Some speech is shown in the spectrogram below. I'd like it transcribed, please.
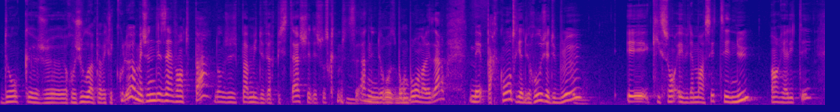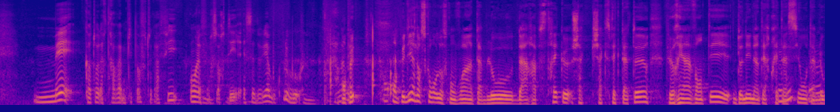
Donc euh, je rejoue un peu avec les couleurs, mais je ne les invente pas. Donc je n'ai pas mis de vert pistache et des choses comme ça, ni du rose bonbon dans les arbres. Mais par contre, il y a du rouge, il y a du bleu, et qui sont évidemment assez ténus en réalité. Mais quand on les retravaille un petit peu en photographie, on les fait ressortir et ça devient beaucoup plus beau. On peut, on peut dire, lorsqu'on lorsqu'on voit un tableau d'art abstrait, que chaque, chaque spectateur peut réinventer, donner une interprétation au tableau.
